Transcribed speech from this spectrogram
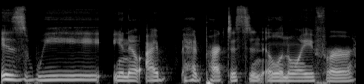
is we, you know, I had practiced in Illinois for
